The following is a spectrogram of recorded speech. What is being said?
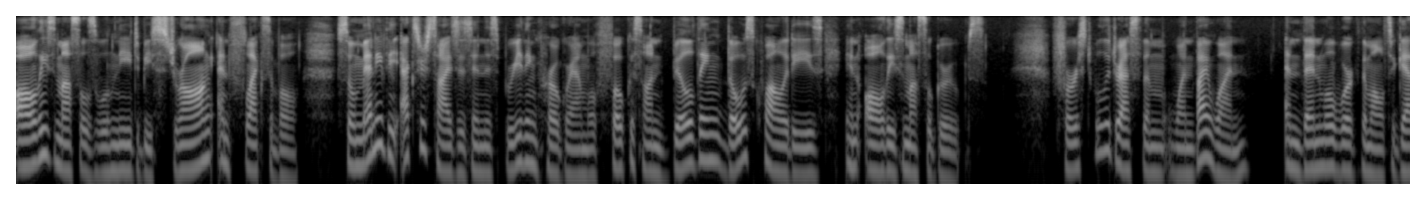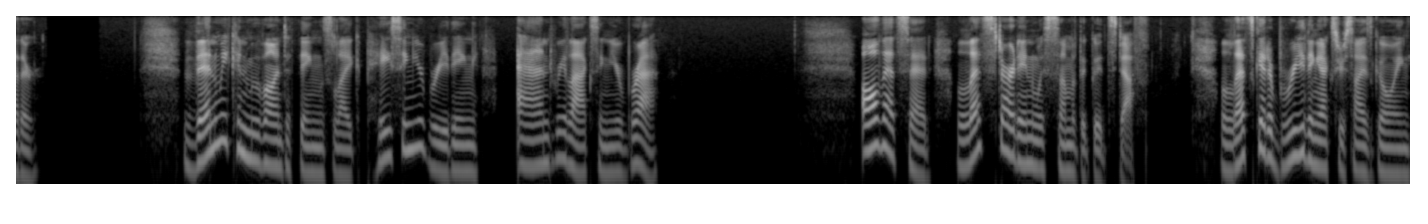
All these muscles will need to be strong and flexible, so many of the exercises in this breathing program will focus on building those qualities in all these muscle groups. First, we'll address them one by one, and then we'll work them all together. Then we can move on to things like pacing your breathing and relaxing your breath. All that said, let's start in with some of the good stuff. Let's get a breathing exercise going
